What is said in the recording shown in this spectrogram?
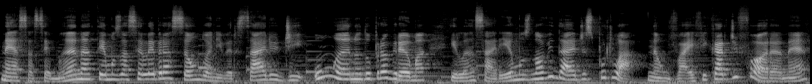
nessa semana temos a celebração do aniversário de um ano do programa e lançaremos novidades por lá. Não vai ficar de fora, né?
